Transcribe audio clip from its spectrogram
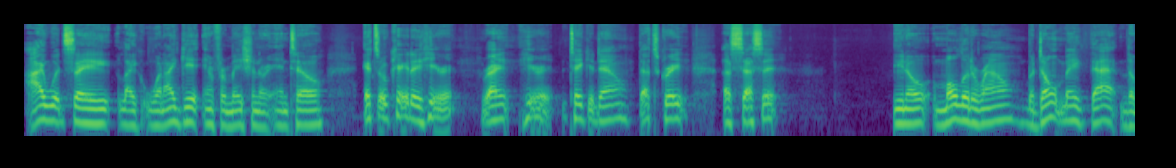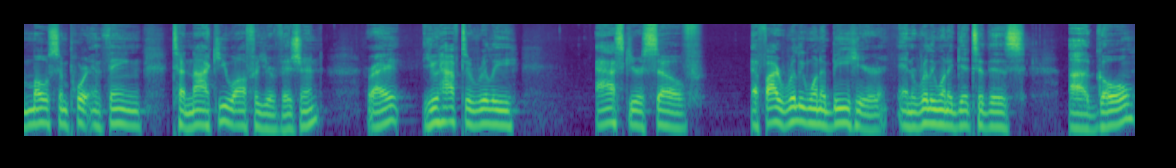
I would say like when I get information or intel, it's okay to hear it, right? Hear it, take it down. That's great. Assess it. You know, mull it around, but don't make that the most important thing to knock you off of your vision, right? You have to really ask yourself if I really want to be here and really want to get to this uh, goal,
